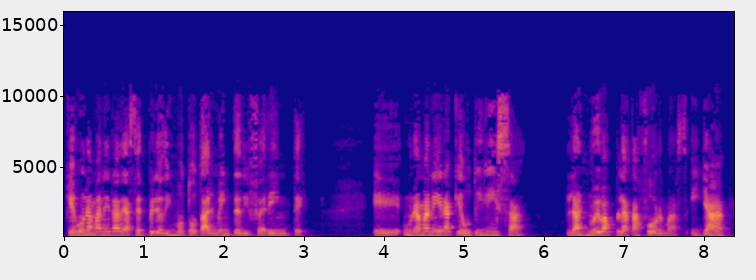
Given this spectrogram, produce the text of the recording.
que es una manera de hacer periodismo totalmente diferente. Eh, una manera que utiliza las nuevas plataformas y ya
